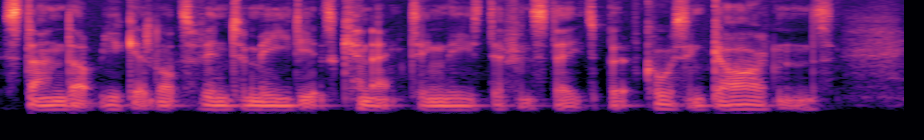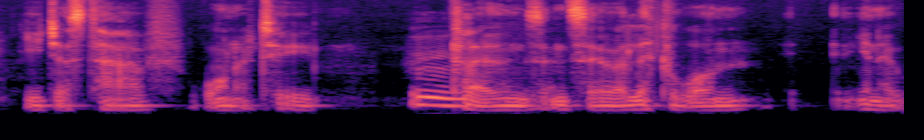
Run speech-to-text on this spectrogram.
stand up. You get lots of intermediates connecting these different states. But of course, in gardens, you just have one or two hmm. clones. And so a little one, you know,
